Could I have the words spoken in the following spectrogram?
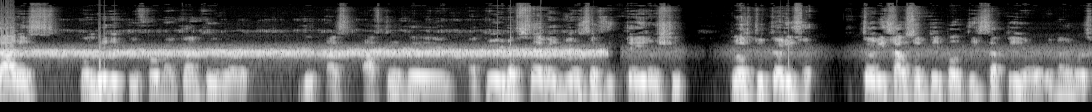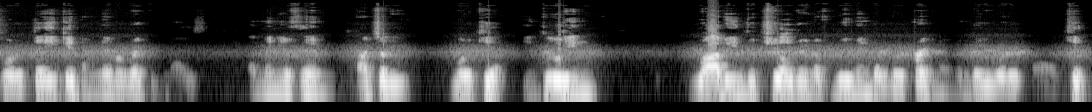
saddest politically for my country, where the, as, after the a period of seven years of dictatorship, close to 30 30,000 people disappear. In other words, were taken and never recognized, and many of them actually were killed, including robbing the children of women that were pregnant when they were uh, kidnapped.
